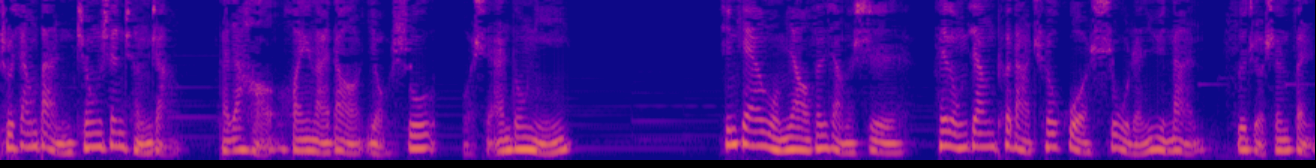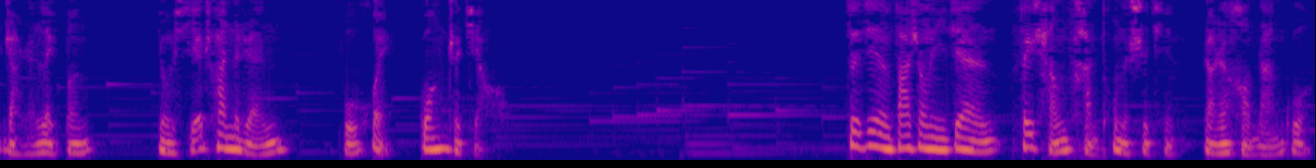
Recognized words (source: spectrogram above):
书相伴，终身成长。大家好，欢迎来到有书，我是安东尼。今天我们要分享的是黑龙江特大车祸，十五人遇难，死者身份让人泪崩。有鞋穿的人不会光着脚。最近发生了一件非常惨痛的事情，让人好难过。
